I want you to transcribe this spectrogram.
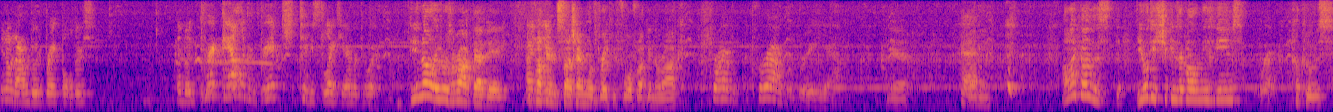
you know what I would do to break boulders? I'd be like, Brick Gallagher, bitch! Take a sledgehammer to it. Do you know if it was a rock that big, the I fucking sledgehammer would break before fucking the rock? Prob- probably, yeah. Yeah. Uh, I like how this. Do you know what these chickens are called in these games? right. Cuckoos.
